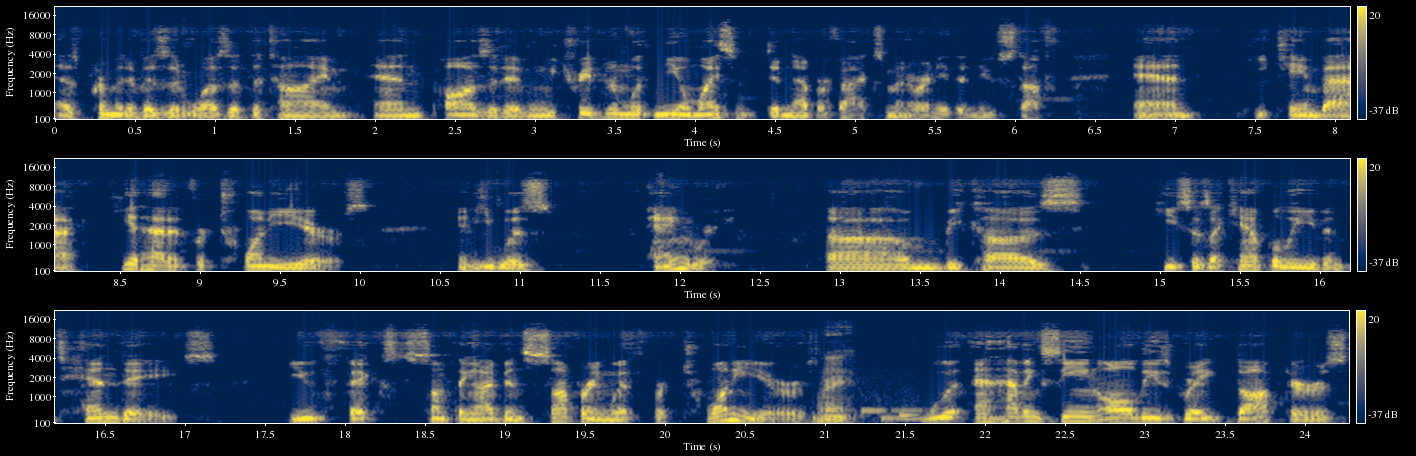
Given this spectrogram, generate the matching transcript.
as primitive as it was at the time, and positive, and we treated him with neomycin. Didn't have rifaximin or any of the new stuff, and he came back he had had it for 20 years and he was angry um, because he says, I can't believe in 10 days you fixed something I've been suffering with for 20 years. Right. And having seen all these great doctors,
